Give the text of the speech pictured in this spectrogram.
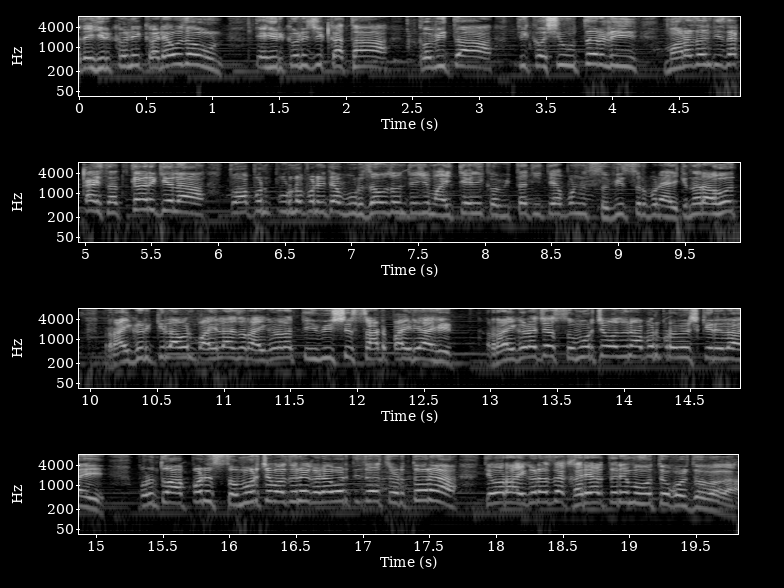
मग त्या हिरकणी कड्यावर जाऊन त्या हिरकणीची कथा कविता ती कशी उतरली महाराजांनी तिचा काय सत्कार केला तो आपण पूर्णपणे त्या बुरजावर जाऊन त्याची माहिती आणि कविता तिथे आपण सविस्तरपणे ऐकणार आहोत. रायगड किल्ला आपण पाहिला तर रायगडाला तेवीसशे साठ पायऱ्या आहेत. रायगडाच्या समोरच्या बाजूने आपण प्रवेश केलेला आहे. परंतु आपण समोरच्या बाजूने गडावरती जेव्हा चढतो ना तेव्हा रायगडाचा खऱ्या अर्थाने महत्त्व कळतो बघा.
